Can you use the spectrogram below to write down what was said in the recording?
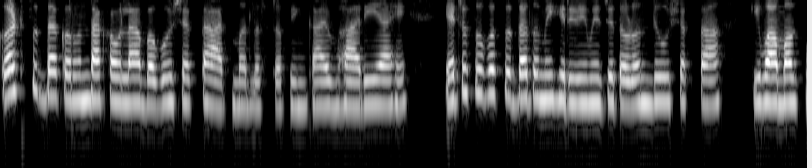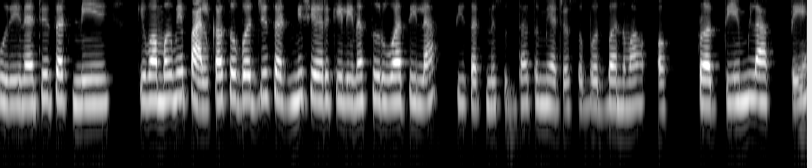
कटसुद्धा करून दाखवला. बघू शकता आतमधलं स्टफिंग काय भारी आहे. याच्यासोबत सुद्धा तुम्ही हिरवी मिरची तळून देऊ शकता किंवा मग पुदिन्याची चटणी किंवा मग मी पालकासोबत जी चटणी शेअर केली ना सुरुवातीला, ती चटणीसुद्धा तुम्ही याच्यासोबत बनवा. अप्रतिम लागते.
